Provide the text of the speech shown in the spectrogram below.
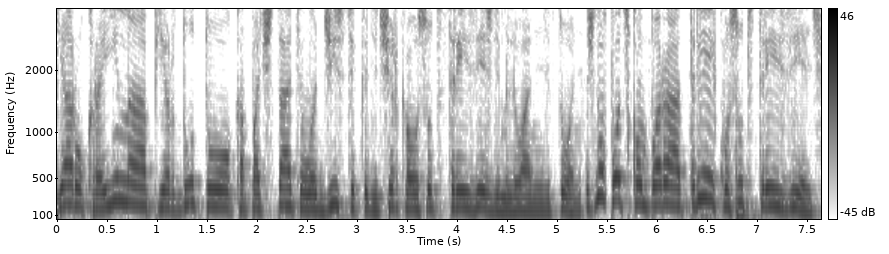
iar Ucraina a pierdut o capacitate logistică de circa 130 de milioane de tone. Deci nu poți compara 3 cu 130.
